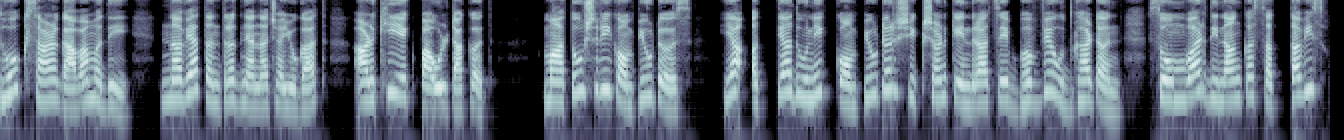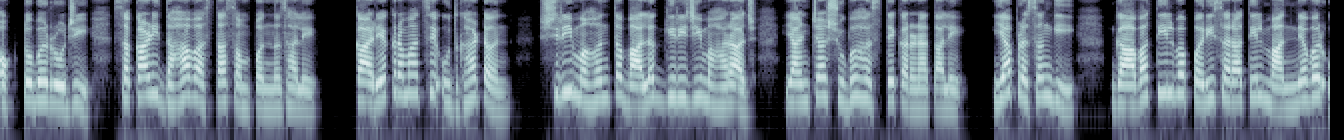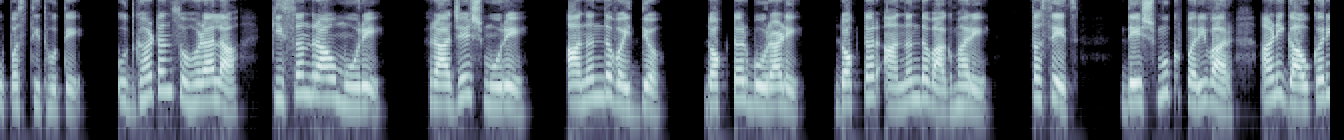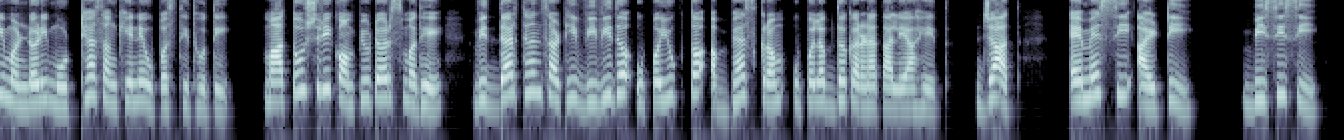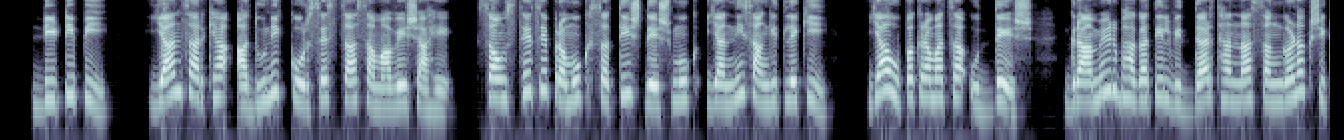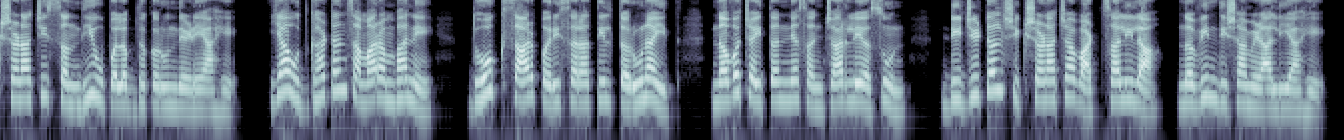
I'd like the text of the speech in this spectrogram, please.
धोकसाळ गावामध्ये नव्या तंत्रज्ञानाच्या युगात आणखी एक पाऊल टाकत मातोश्री कॉम्प्युटर्स या अत्याधुनिक कॉम्प्युटर शिक्षण केंद्राचे भव्य उद्घाटन सोमवार दिनांक सत्तावीस ऑक्टोबर रोजी सकाळी दहा वाजता संपन्न झाले. कार्यक्रमाचे उद्घाटन श्री महंत बालकगिरीजी महाराज यांच्या शुभहस्ते करण्यात आले. या प्रसंगी गावातील व परिसरातील मान्यवर उपस्थित होते. उद्घाटन सोहळ्याला किसनराव मोरे राजेश मोरे आनंद वैद्य डॉक्टर बोराडे डॉक्टर आनंद वाघमारे तसेच देशमुख परिवार आणि गावकरी मंडळी मोठ्या संख्येने उपस्थित होती. मातोश्री कॉम्प्युटर्समध्ये विद्यार्थ्यांसाठी विविध उपयुक्त अभ्यासक्रम उपलब्ध करण्यात आले आहेत ज्यात M S C I T B C C D T P यांसारख्या आधुनिक कोर्सेसचा समावेश आहे. संस्थेचे प्रमुख सतीश देशमुख यांनी सांगितले की या उपक्रमाचा उद्देश ग्रामीण भागातील विद्यार्थ्यांना संगणक शिक्षणाची संधी उपलब्ध करून देणे आहे. या उद्घाटन समारंभाने धोकसार परिसरातील तरुणाईत नवचैतन्य संचारले असून डिजिटल शिक्षणाच्या वाटचालीला नवीन दिशा मिळाली आहे.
